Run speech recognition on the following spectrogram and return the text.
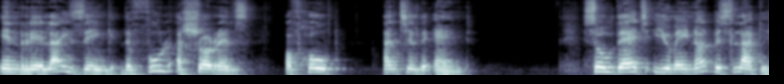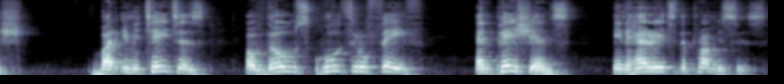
in realizing the full assurance of hope until the end, so that you may not be sluggish, but imitators of those who through faith and patience inherit the promises.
